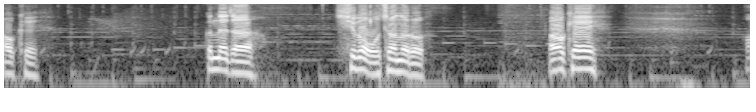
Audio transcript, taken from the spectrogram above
오케이. 끝내자. 10억 5천으로. 오케이. 아,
